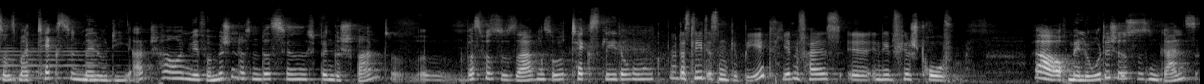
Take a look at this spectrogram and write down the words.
Lass uns mal Text und Melodie anschauen. Wir vermischen das ein bisschen. Ich bin gespannt. Äh, was würdest du sagen, so Textgliederung? Das Lied ist ein Gebet, jedenfalls äh, in den vier Strophen. Ja, auch melodisch ist es ein ganz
